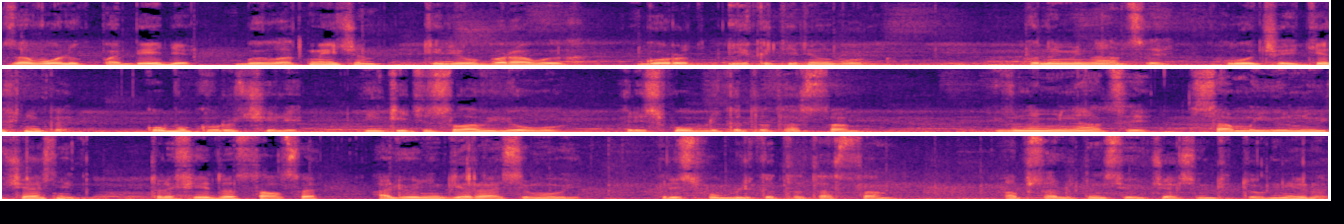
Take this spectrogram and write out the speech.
За волю к победе был отмечен Кирилл Боровых, город Екатеринбург. По номинации «Лучшая техника» кубок вручили Никите Соловьеву, Республика Татарстан. И в номинации «Самый юный участник» трофей достался Алене Герасимовой, Республика Татарстан. Абсолютно все участники турнира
